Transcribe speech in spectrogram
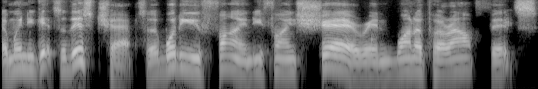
And when you get to this chapter, what do you find? You find Cher in one of her outfits.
